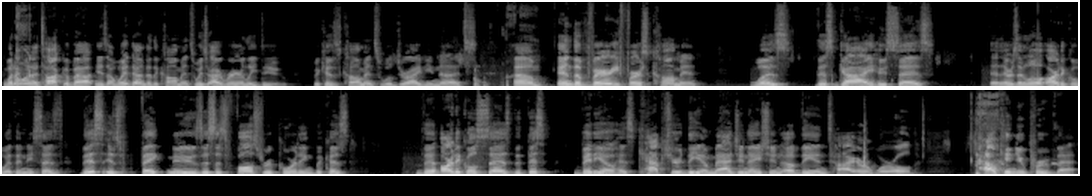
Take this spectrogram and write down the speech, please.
what i want to talk about is i went down to the comments which i rarely do because comments will drive you nuts. Um, and the very first comment was this guy who says there was a little article with it and he says this is fake news. This is false reporting because the article says that this video has captured the imagination of the entire world. How can you prove that?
